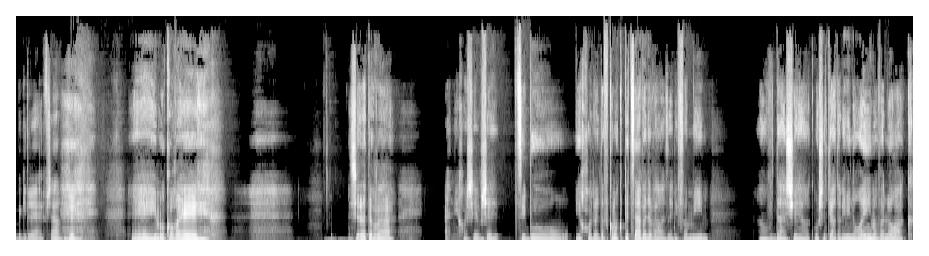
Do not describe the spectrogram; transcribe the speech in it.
בגדרי האפשר. אם הוא קורה... שאלה טובה. אני חושב שציבור יכול להיות דווקא מקפצה בדבר הזה. לפעמים העובדה ש... כמו שתיארת לי מנוראים, אבל לא רק.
